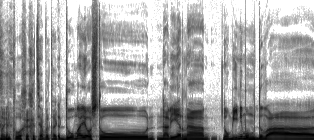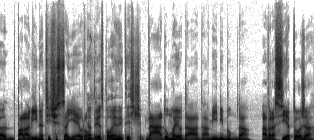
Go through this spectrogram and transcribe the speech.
Ну, неплохо, хотя бы так. Думаю, что, наверное, ну, минимум два половина тысячи евро. А две с половиной тысячи? Да, думаю, да, да, минимум, да. А в России тоже?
